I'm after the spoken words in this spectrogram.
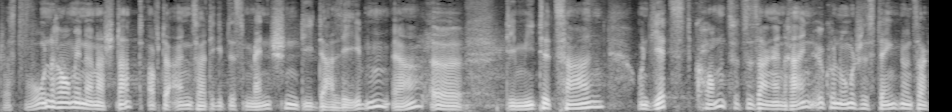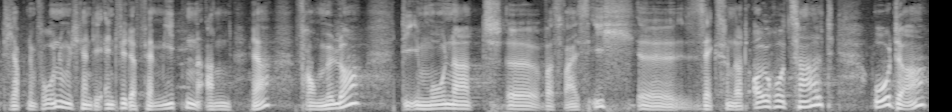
du hast Wohnraum in einer Stadt, auf der einen Seite gibt es Menschen, die da leben, ja, äh, die Miete zahlen und jetzt kommt sozusagen ein rein ökonomisches Denken und sagt, ich habe eine Wohnung, ich kann die entweder vermieten an ja, Frau Müller, die im Monat, äh, was weiß ich, äh, 600 Euro zahlt, oder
